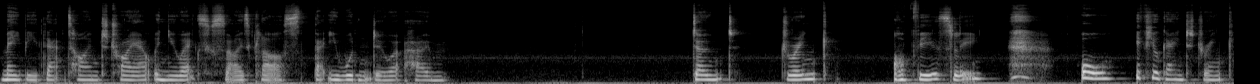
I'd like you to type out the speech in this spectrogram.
maybe that time to try out a new exercise class that you wouldn't do at home. Don't drink, obviously, or if you're going to drink,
